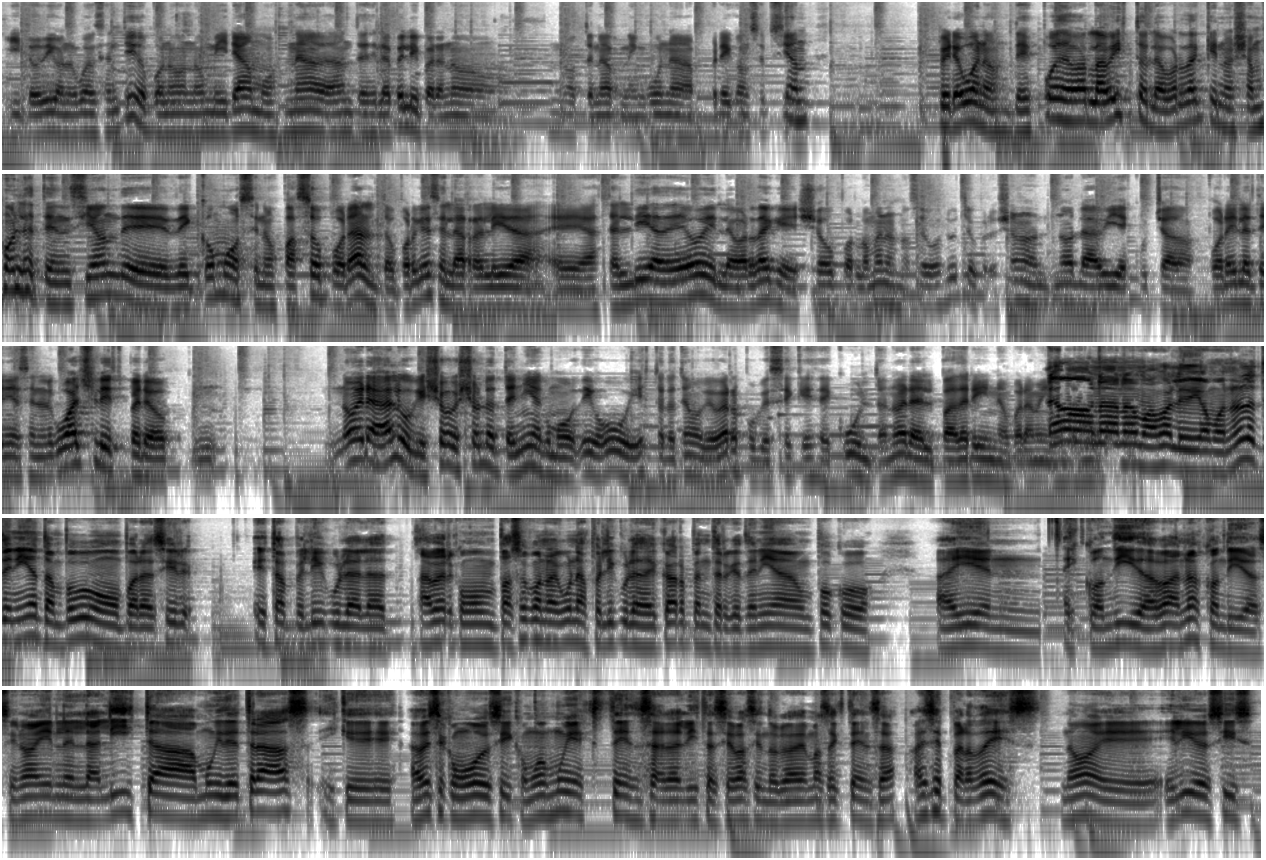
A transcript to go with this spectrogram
Y lo digo en el buen sentido, pues no, no miramos nada antes de la peli para no, no tener ninguna preconcepción. Pero bueno, después de haberla visto, la verdad que nos llamó la atención de, cómo se nos pasó por alto, porque esa es la realidad. Eh, hasta el día de hoy, la verdad que yo, por lo menos, no sé vos, Lucho, pero yo no, la había escuchado. Por ahí la tenías en el watchlist, pero no era algo que yo, yo lo tenía como, digo, uy, esto lo tengo que ver porque sé que es de culto, no era el padrino para mí. No, no, no, más vale, digamos, no la tenía tampoco como para decir, esta película, la, a ver, como me pasó con algunas películas de Carpenter que tenía un poco ahí en escondidas, va, no escondidas, sino ahí en la lista muy detrás y que a veces como vos decís, como es muy extensa la lista, se va haciendo cada vez más extensa, a veces perdés, ¿no? Eh, el hilo decís,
